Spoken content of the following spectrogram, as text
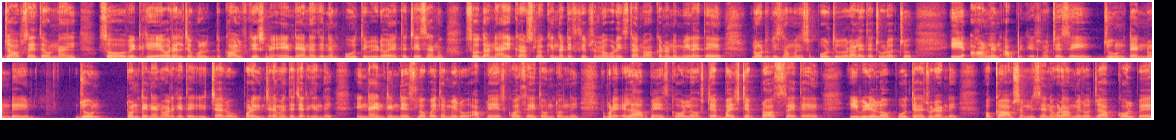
జాబ్స్ అయితే ఉన్నాయి. సో వీటికి ఎవరు ఎలిజిబుల్ క్వాలిఫికేషన్ ఏంటి అనేది నేను పూర్తి వీడియో అయితే చేశాను. సో దాన్ని ఐ కార్డ్స్లో కింద డిస్క్రిప్షన్లో కూడా ఇస్తాను. అక్కడ నుండి మీరైతే నోటిఫికేషన్ సంబంధించిన పూర్తి వివరాలు అయితే చూడొచ్చు. ఈ ఆన్లైన్ అప్లికేషన్ వచ్చేసి జూన్ టెన్ నుండి జూన్ ట్వంటీ నైన్ వరకు అయితే ఇచ్చారు. పొడిగించడం అయితే జరిగింది. ఈ నైన్టీన్ డేస్ లోపు అయితే మీరు అప్లై చేసుకోవాల్సి అయితే ఉంటుంది. ఇప్పుడు ఎలా అప్లై చేసుకోవాలో స్టెప్ బై స్టెప్ ప్రాసెస్ అయితే ఈ వీడియోలో పూర్తిగా చూడండి. ఒక్క ఆప్షన్ మిస్ అయినా కూడా మీరు జాబ్ కోల్పోయే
